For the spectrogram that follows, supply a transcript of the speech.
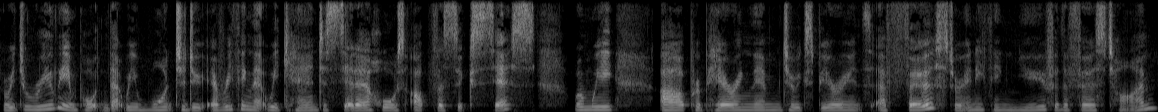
So it's really important that we want to do everything that we can to set our horse up for success when we are preparing them to experience a first or anything new for the first time.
